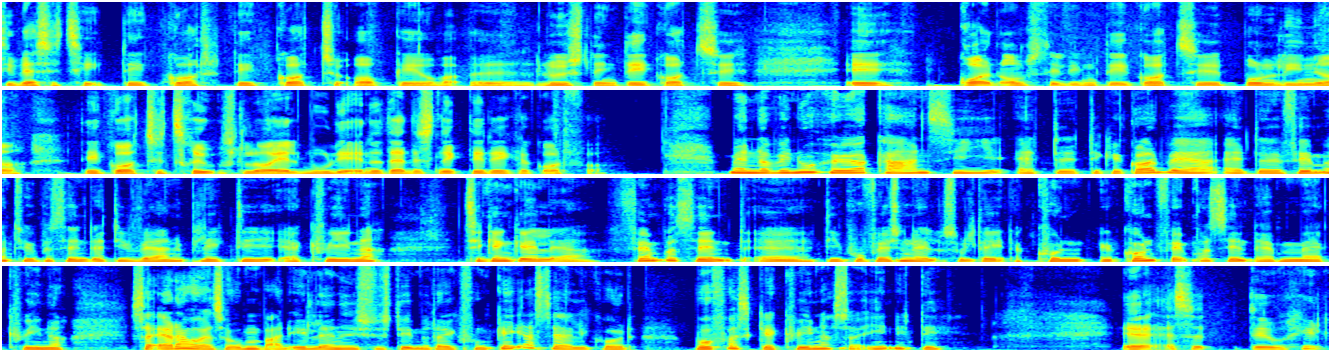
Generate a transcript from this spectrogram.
diversitet det er godt, det er godt til opgaveløsning, øh, det er godt til øh, grøn omstilling, det er godt til bundlinjer, det er godt til trivsel og alt muligt andet. Der er næsten ikke det, det ikke er godt for. Men når vi nu hører Karen sige, at øh, det kan godt være, at øh, 25 procent af de værnepligtige er kvinder, til gengæld er 5 procent af de professionelle soldater, kun, øh, kun 5 procent af dem er kvinder, så er der jo altså åbenbart et eller andet i systemet, der ikke fungerer særlig godt. Hvorfor skal kvinder så ind i det? Ja, altså, det er jo helt,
